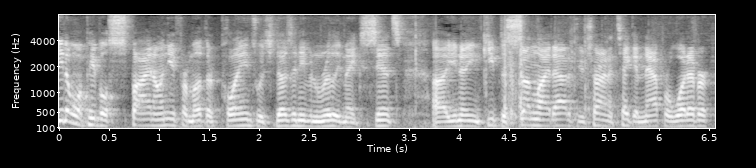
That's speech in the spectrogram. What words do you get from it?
You don't want people spying on you from other planes, which doesn't even really make sense. Uh, you know, you can keep the sunlight out if you're trying to take a nap or whatever.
